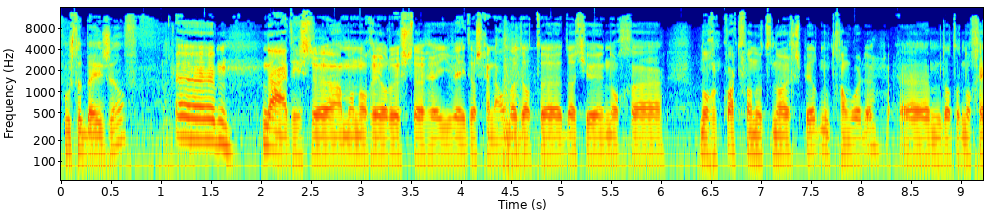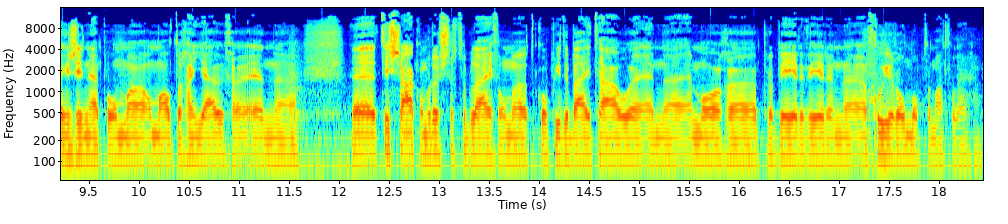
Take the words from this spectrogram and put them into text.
Hoe is dat bij jezelf? Ehm, nou, het is eh, allemaal nog heel rustig. Eh, Je weet als geen ander dat, dat je nog, nog een kwart van het toernooi gespeeld moet gaan worden. Ehm, dat het nog geen zin heeft om, om al te gaan juichen. En het is zaak om rustig te blijven, om het kopje erbij te houden. En, en morgen proberen weer een, een goede ronde op de mat te leggen.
